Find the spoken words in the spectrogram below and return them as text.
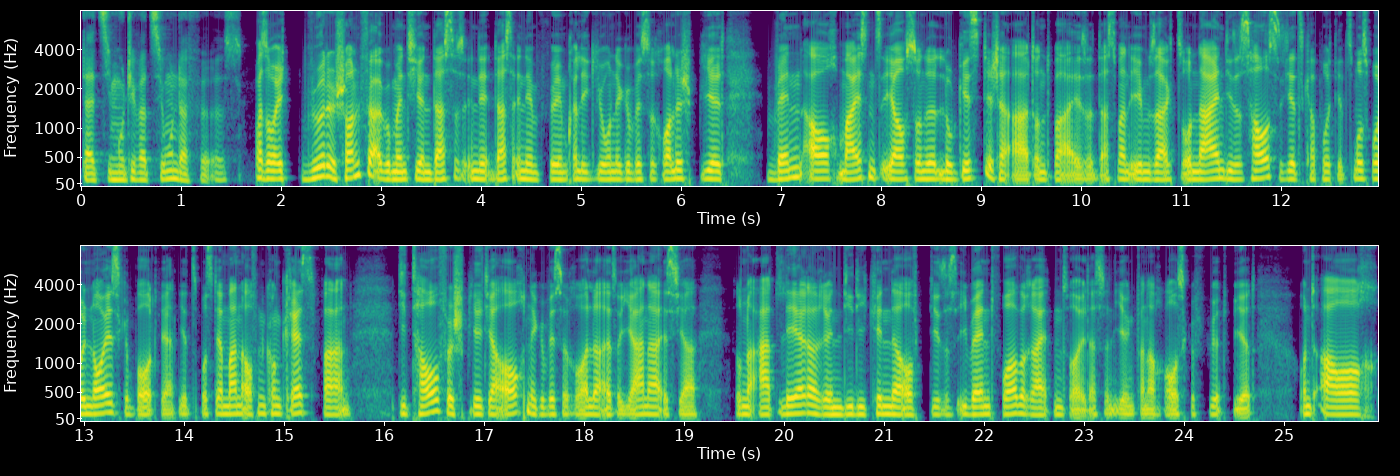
da jetzt die Motivation dafür ist. Also ich würde schon für argumentieren, dass es in, de, dass in dem Film Religion eine gewisse Rolle spielt, wenn auch meistens eher auf so eine logistische Art und Weise, dass man eben sagt, so nein, dieses Haus ist jetzt kaputt, jetzt muss wohl Neues gebaut werden, jetzt muss der Mann auf einen Kongress fahren. Die Taufe spielt ja auch eine gewisse Rolle. Also Jana ist ja so eine Art Lehrerin, die die Kinder auf dieses Event vorbereiten soll, das dann irgendwann auch ausgeführt wird und auch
